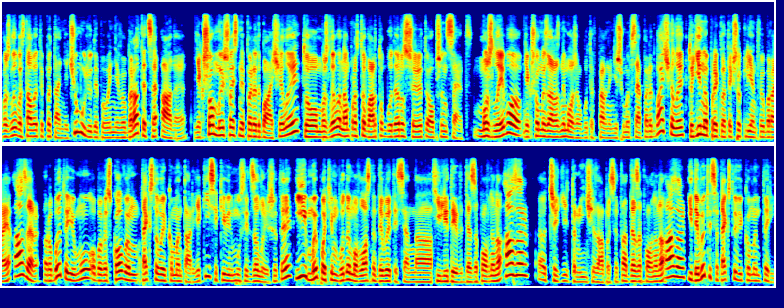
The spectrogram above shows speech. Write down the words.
важливо ставити питання, чому люди повинні вибирати це other? Якщо ми щось не передбачили, то можливо нам просто варто буде розширити option set. Можливо, якщо ми зараз не можемо бути впевнені, що ми все передбачили, тоді, наприклад, якщо клієнт вибирає Other, робити йому обов'язковим текстовий коментар, якийсь, який він мусить залишити, і ми потім будемо власне дивитися на ті ліди, де заповнено е, чи там інші записи, та де заповнено Other, і дивитися текстові коментарі,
